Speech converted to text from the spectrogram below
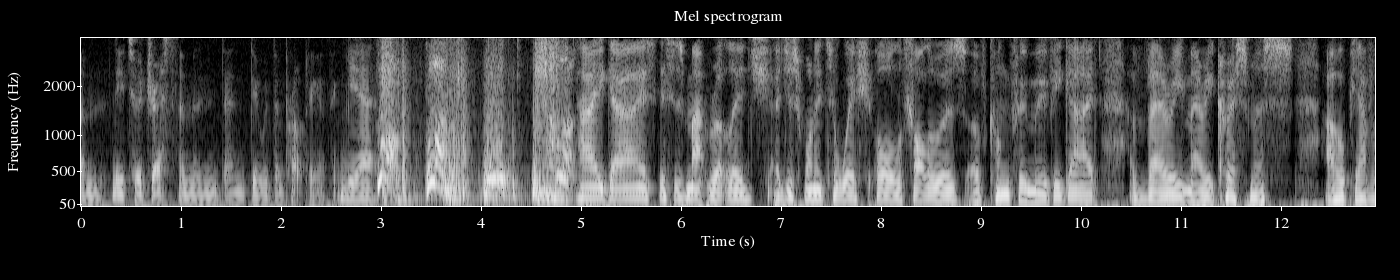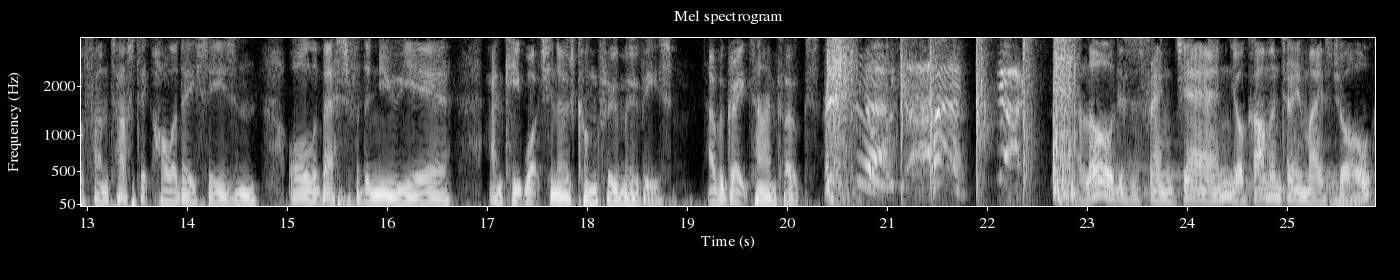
um, need to address them and, and deal with them properly. I think. yeah Hi guys, this is Matt Routledge. I just wanted to wish all the followers of Kung Fu Movie Guide a very Merry Christmas. I hope you have a fantastic holiday season, all the best for the new year, and keep watching those Kung Fu movies. Have a great time, folks. Hello, this is Frank Djeng, your commentary maestro.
